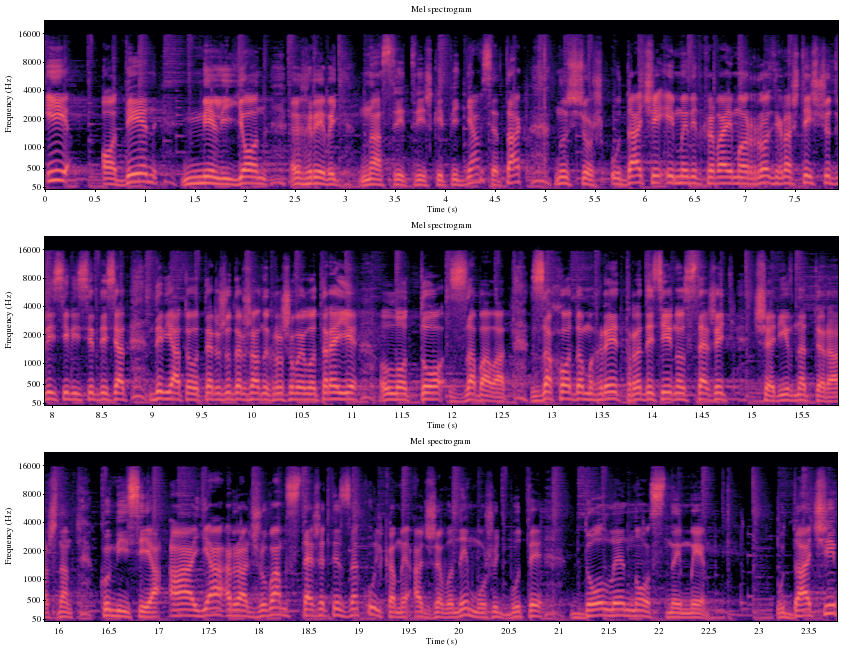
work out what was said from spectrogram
і 1 мільйон гривень. Настрій трішки піднявся. Так, ну що ж, удачі, і ми відкриваємо розіграш 1289-го тиражу державної грошової лотереї Лото Забава. За ходом гри традиційно стежить чарівна тиражна комісія. А я раджу вам стежити за кульками, адже вони можуть бути доленосними. Удачі!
